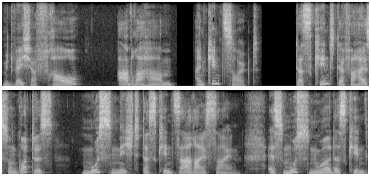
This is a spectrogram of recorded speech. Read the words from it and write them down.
mit welcher Frau Abraham ein Kind zeugt. Das Kind der Verheißung Gottes muss nicht das Kind Sarais sein. Es muss nur das Kind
